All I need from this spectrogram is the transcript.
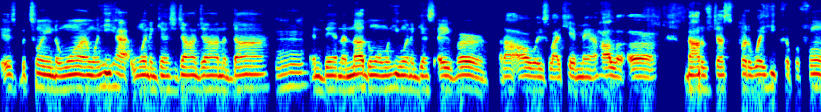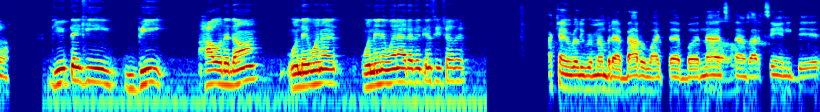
is between the one when he had went against John John Da Don, mm-hmm. and then another one when he went against Aye Verb. But I always like Hitman Holla uh, battles just for the way he could perform. Do you think he beat Hollow Da Don when they went at when they went at it against each other? I can't really remember that battle like that, but nine oh. times out of ten he did.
